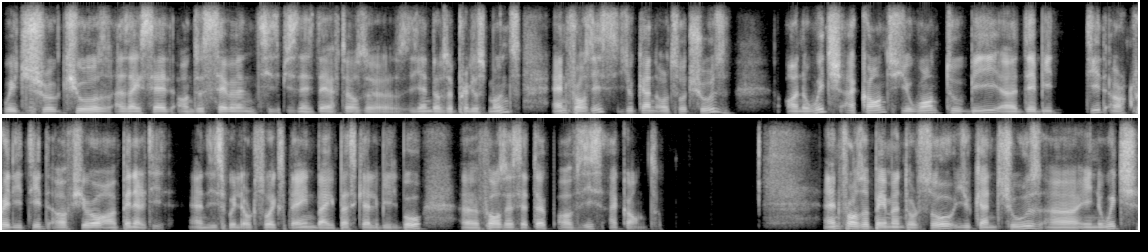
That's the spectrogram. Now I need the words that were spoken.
which occurs, as I said, on the 70th business day after the, the end of the previous month. And for this, you can also choose on which account you want to be uh, debited or credited of your uh, penalties and this will also explain by Pascal Bilbao uh, for the setup of this account. And for the payment also, you can choose uh, in which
